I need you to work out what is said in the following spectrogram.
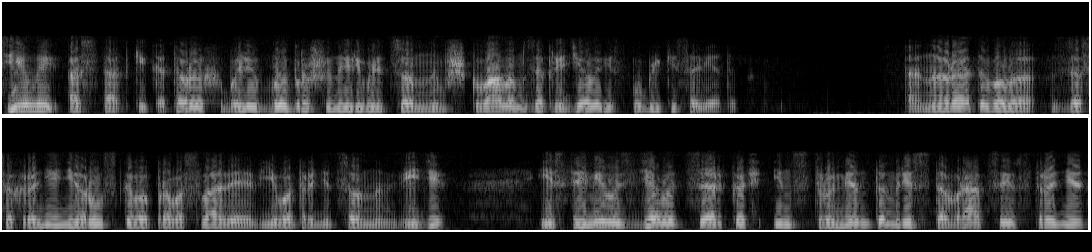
силы, остатки которых были выброшены революционным шквалом за пределы Республики Советов. Оно ратовало за сохранение русского православия в его традиционном виде и стремилось сделать церковь инструментом реставрации в стране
